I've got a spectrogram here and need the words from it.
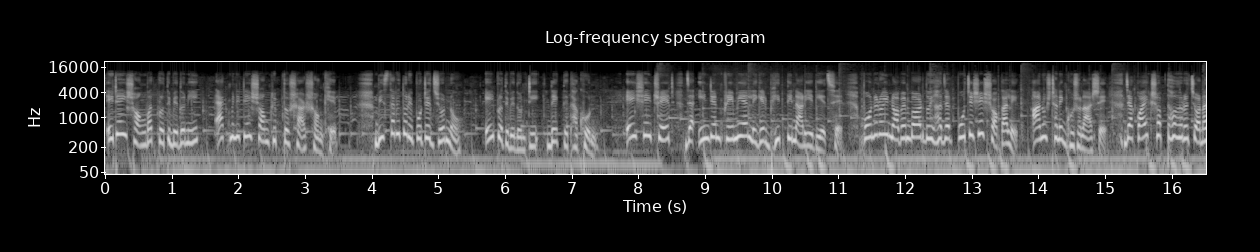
এটাই সংবাদ প্রতিবেদনই এক মিনিটের সংক্ষিপ্ত সারসংক্ষেপ। বিস্তারিত রিপোর্টের জন্য এই প্রতিবেদনটি দেখতে থাকুন। এই সেই ট্রেড যা ইন্ডিয়ান প্রিমিয়ার লিগের ভিত্তি নাড়িয়ে দিয়েছে। পনেরোই নভেম্বর দুই হাজার পঁচিশের সকালে আনুষ্ঠানিক ঘোষণা আসে, যা কয়েক সপ্তাহ ধরে চনা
